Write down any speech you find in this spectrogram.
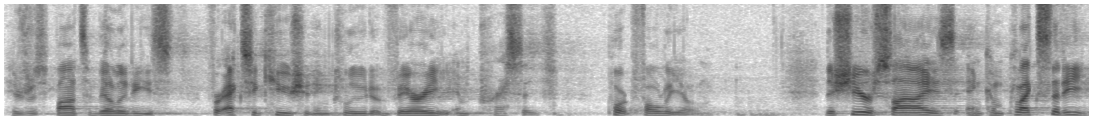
His responsibilities for execution include a very impressive portfolio. The sheer size and complexity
